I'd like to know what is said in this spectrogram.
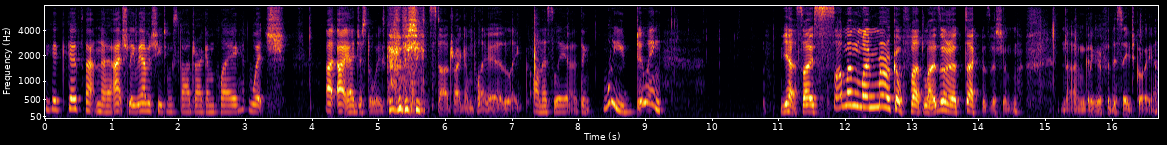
we could go for that. No, actually, we have a Shooting Star Dragon play, which I, I just always go for the Shooting Star Dragon play. Like, honestly, I think, what are you doing? Yes, I summon my Miracle Fertilizer in attack position. No, I'm gonna go for the Sagequoia.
